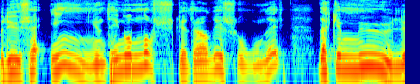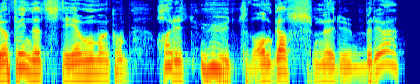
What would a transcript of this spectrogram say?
bryr seg ingenting om norske tradisjoner. Det er ikke mulig å finne et sted hvor man har et utvalg av smørbrød.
